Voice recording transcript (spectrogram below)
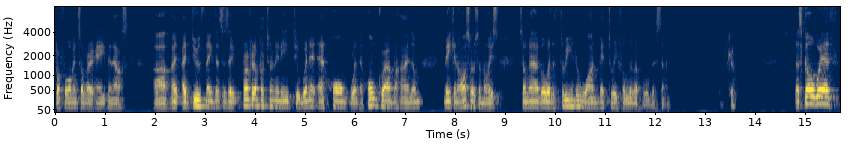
performance over anything else. Uh, I, I do think this is a perfect opportunity to win it at home with a home crowd behind them, making all sorts of noise. So I'm gonna go with a three to one victory for Liverpool this time. Okay. Let's go with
